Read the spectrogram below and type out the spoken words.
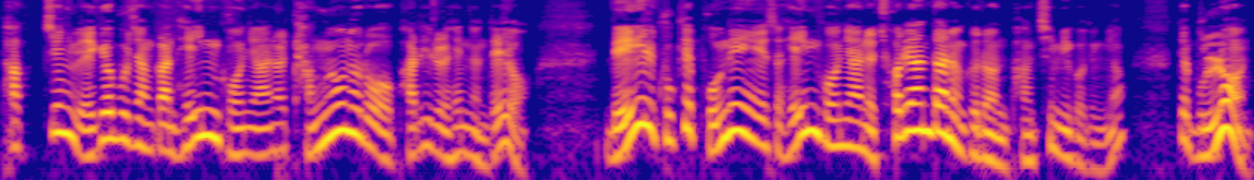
박진 외교부 장관 해임 건의안을 당론으로 발의를 했는데요. 내일 국회 본회의에서 해임 건의안을 처리한다는 그런 방침이거든요. 근데 물론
